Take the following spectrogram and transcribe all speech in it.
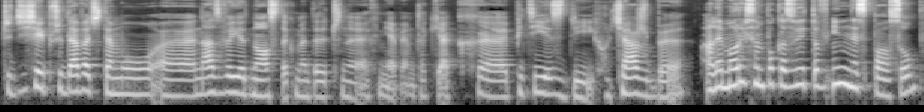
czy dzisiaj przydawać temu e, nazwy jednostek medycznych, nie wiem, tak jak e, PTSD chociażby. Ale Morrison pokazuje to w inny sposób.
